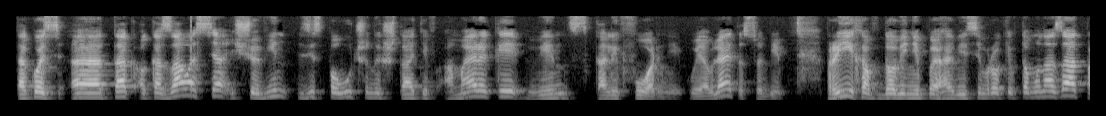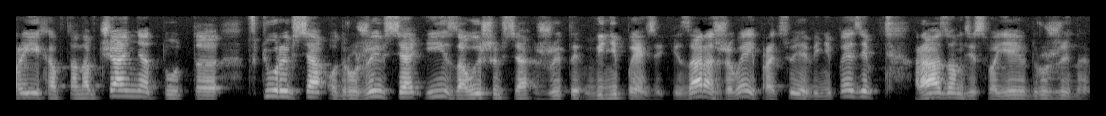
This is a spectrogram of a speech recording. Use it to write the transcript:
Так ось е, так оказалося, що він зі Сполучених Штатів Америки, він з Каліфорнії. Уявляєте собі? Приїхав до Вінніпега 8 років тому назад, приїхав на навчання, тут е, втюрився, одружився і залишився жити в Вінніпезі. І зараз живе і працює в Вінніпезі разом зі своєю дружиною.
